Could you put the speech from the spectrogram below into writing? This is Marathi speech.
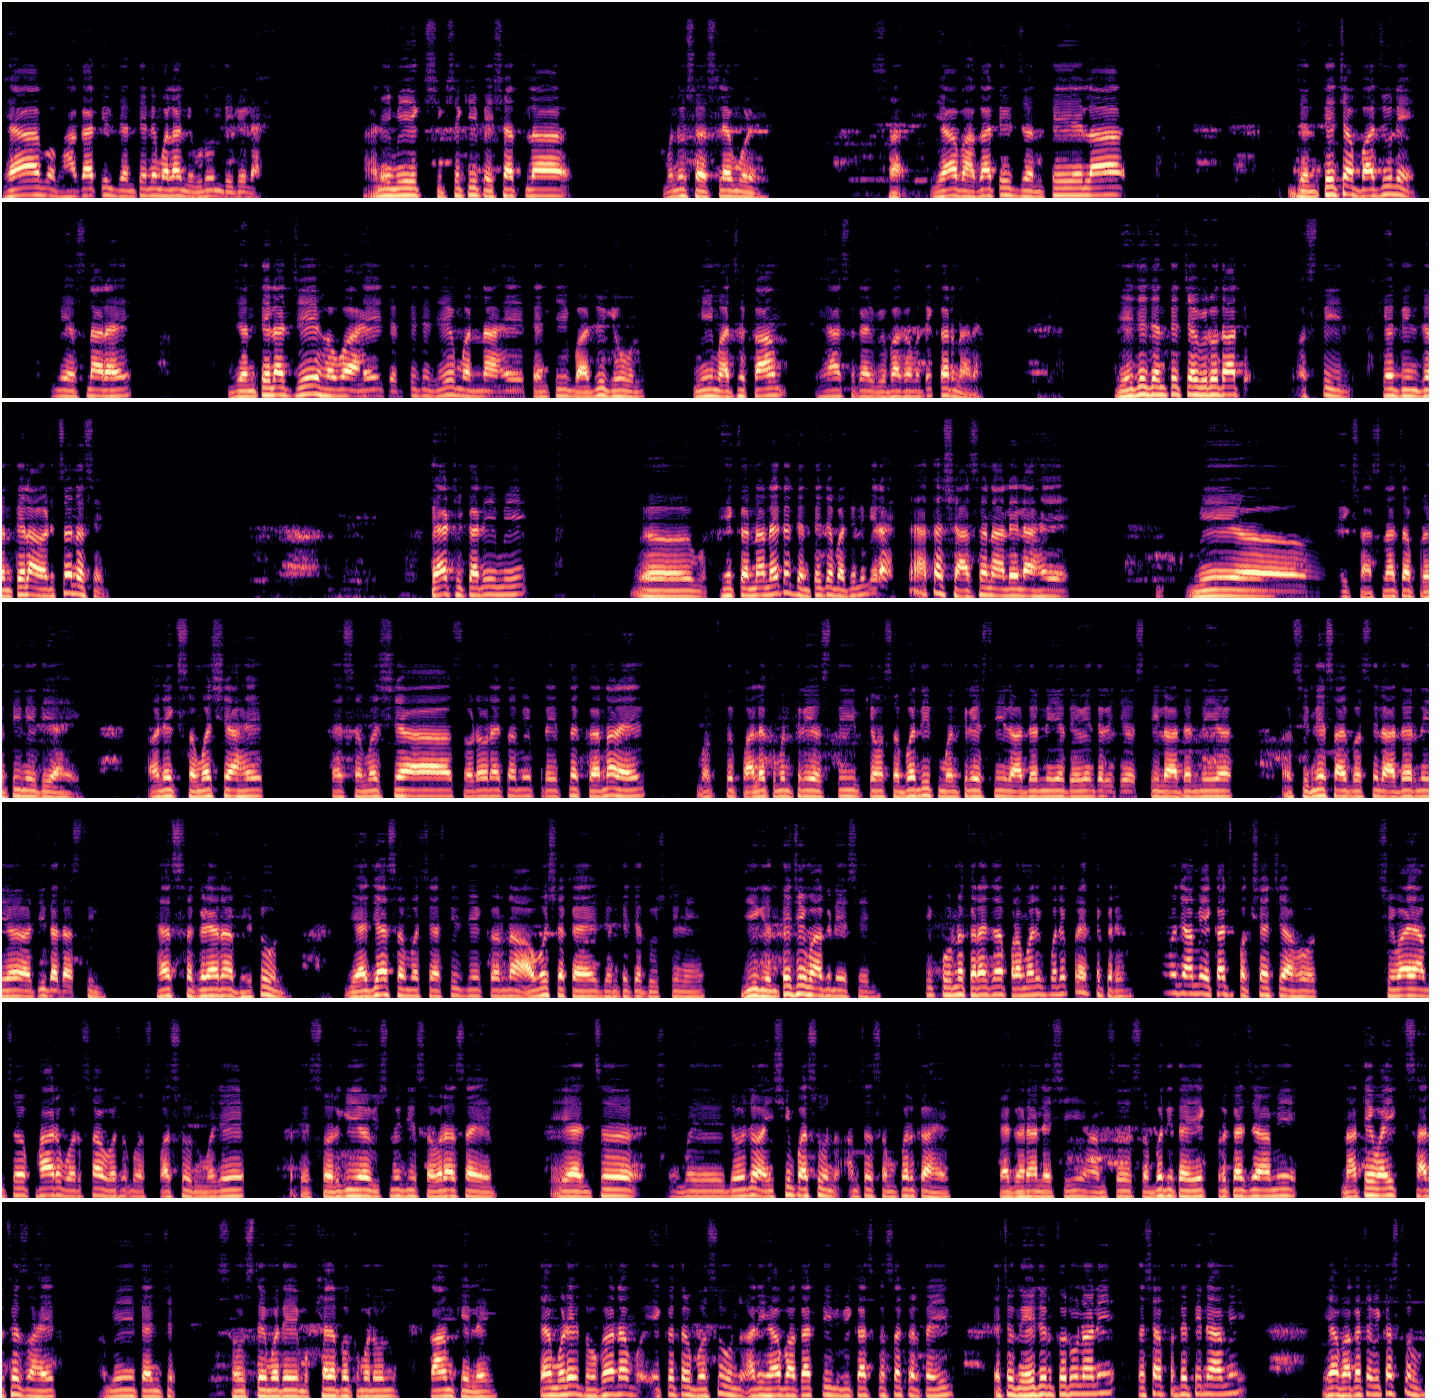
ह्या भागातील जनतेने मला निवडून दिलेलं आहे. आणि मी एक शिक्षकी पेशातला मनुष्य असल्यामुळे सा या भागातील जनतेला जनतेच्या बाजूने मी असणार आहे. जनतेला जे हवं आहे जनतेचे जे म्हणणं आहे त्यांची बाजू घेऊन मी माझं काम ह्या सगळ्या विभागामध्ये करणार आहे. जे जे जनतेच्या विरोधात असतील किंवा दिन- जनतेला अडचण असेल त्या ठिकाणी मी हे करणार नाही तर जनतेच्या बाजूने मी राहील आता शासन आलेलं आहे. मी एक शासनाचा प्रतिनिधी आहे. अनेक समस्या आहेत. त्या समस्या सोडवण्याचा मी प्रयत्न करणार आहे. मग ते पालकमंत्री असतील किंवा संबंधित मंत्री असतील आदरणीय देवेंद्रजी असतील आदरणीय शिंदे साहेब असतील आदरणीय अजितदादा असतील ह्या सगळ्यांना भेटून ज्या ज्या समस्या असतील जे करणं आवश्यक आहे जनतेच्या दृष्टीने जी जनतेची मागणी असेल ती पूर्ण करायचा प्रामाणिकपणे प्रयत्न करेन. म्हणजे आम्ही एकाच पक्षाचे आहोत. शिवाय आमचं फार वर्षा वर्षपासून म्हणजे ते स्वर्गीय विष्णूजी सवरा साहेब यांचं म्हणजे जवळजवळ ऐंशीपासून आमचा संपर्क आहे. त्या घराण्याशी आमचं संबंधित आहे. एक प्रकारचे आम्ही नातेवाईक सारखंच आहेत. आम्ही त्यांच्या संस्थेमध्ये मुख्याध्यापक म्हणून काम केलं आहे त्यामुळे दोघांना एकत्र बसून आणि ह्या भागातील विकास कसा करता येईल त्याचं नियोजन करून आणि तशा पद्धतीने आम्ही या भागाचा विकास करू.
